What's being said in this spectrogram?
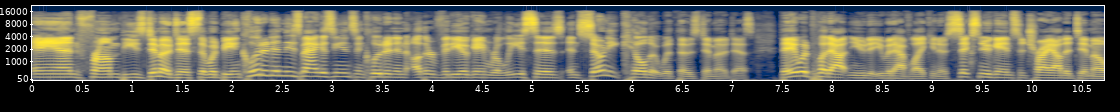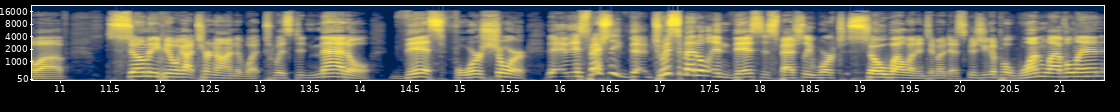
And from these demo discs that would be included in these magazines, included in other video game releases, and Sony killed it with those demo discs. They would put out you you would have like you know six new games to try out a demo of. So many people got turned on to what Twisted Metal, this for sure. Especially the, Twisted Metal and this especially worked so well on a demo disc because you could put one level in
